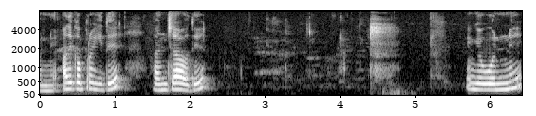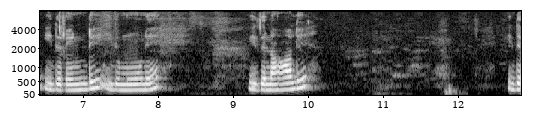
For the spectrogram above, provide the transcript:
ஒன்று. அதுக்கப்புறம் இது அஞ்சாவது. இங்கே ஒன்று இது ரெண்டு இது மூணு இது நாலு இது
